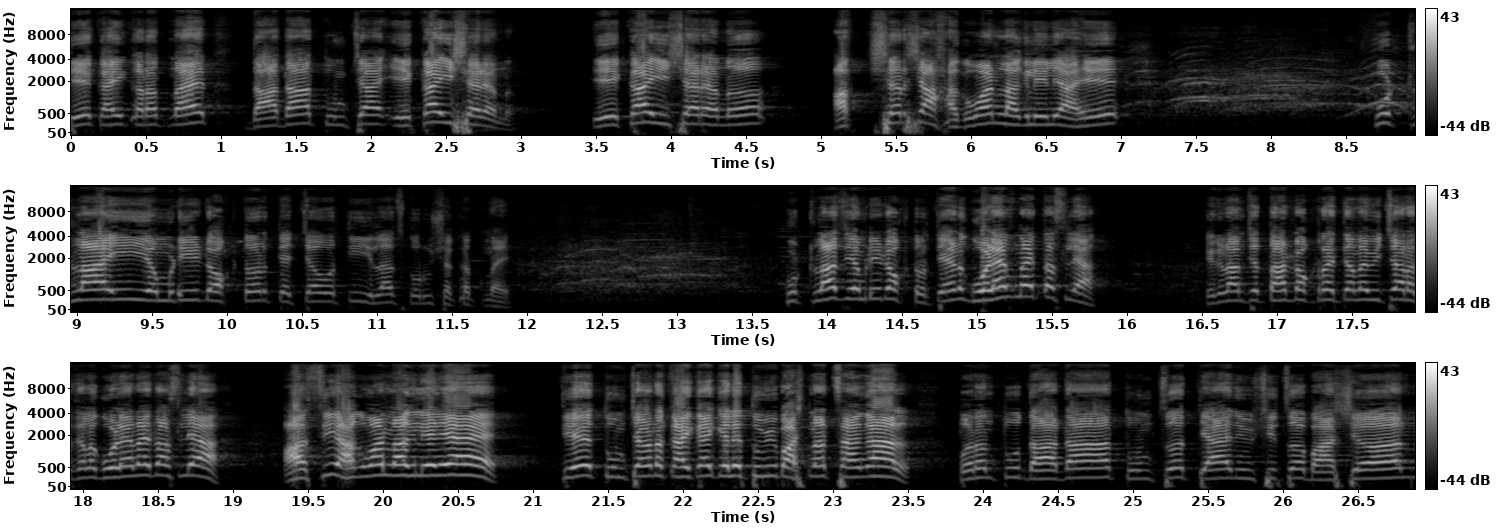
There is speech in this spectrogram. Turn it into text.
ते काही करत नाहीत. दादा तुमच्या एका इशाऱ्यानं एका इशाऱ्यानं अक्षरशः हगवान लागलेले आहे. कुठलाही एमडी डॉक्टर त्याच्यावरती इलाज करू शकत नाही. कुठलाच एमडी डॉक्टर त्याने गोळ्याच नाहीत असल्या. इकडे आमचे ताट डॉक्टर आहेत त्यांना विचारा त्याला गोळ्या नाहीत असल्या. अशी हगवान लागलेली आहे. ते तुमच्याकडे काय काय केले तुम्ही भाषणात सांगाल. परंतु दादा तुमचं त्या दिवशीचं भाषण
